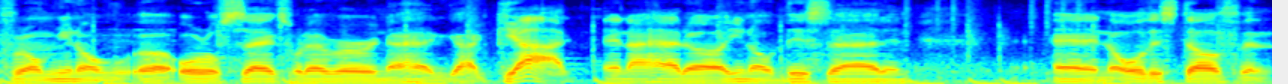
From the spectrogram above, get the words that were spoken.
from you know uh, oral sex, whatever, and I had got God, and I had uh you know this that and and all this stuff, and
